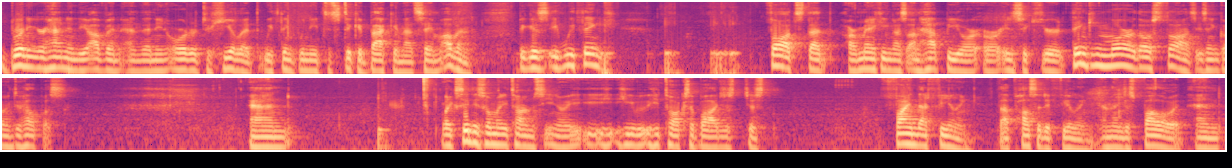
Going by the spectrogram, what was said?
burning your hand in the oven and then in order to heal it we think we need to stick it back in that same oven. Because if we think thoughts that are making us unhappy or, or insecure, thinking more of those thoughts isn't going to help us. And like Sydney, so many times, you know, he, he, he talks about just just find that feeling, that positive feeling, and then just follow it, and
